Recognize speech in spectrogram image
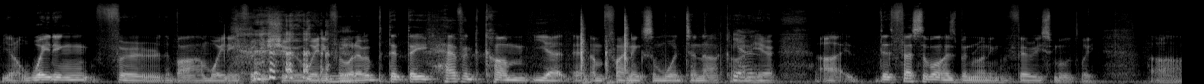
You know, waiting for the bomb, waiting for the shoe, waiting for whatever, but that they haven't come yet, and I'm finding some wood to knock Yeah. on here. Uh, the festival has been running very smoothly. Uh,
